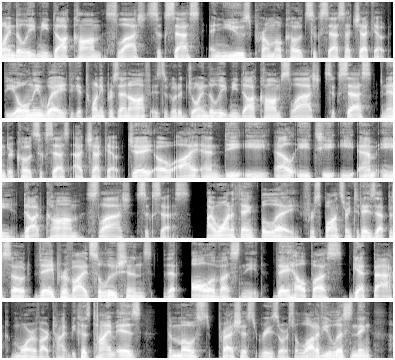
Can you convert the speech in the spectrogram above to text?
joindeleteme.com slash success and use promo code success at checkout. The only way to get 20% off is to go to joindeleteme.com slash success and enter code success at checkout. J-O-I-N-D-E-L-E-T-E-M-E dot com slash success. I want to thank Belay for sponsoring today's episode. They provide solutions that all of us need. They help us get back more of our time because time is the most precious resource. A lot of you listening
